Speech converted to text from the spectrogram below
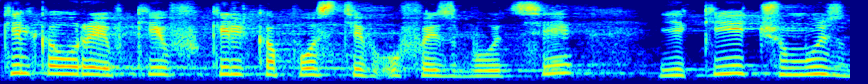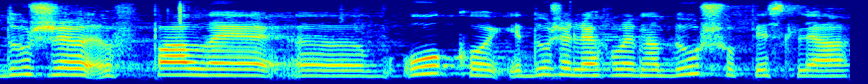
Кілька уривків, кілька постів у Фейсбуці, які чомусь дуже впали е, в око і дуже лягли на душу після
